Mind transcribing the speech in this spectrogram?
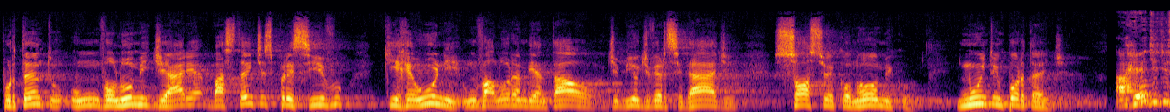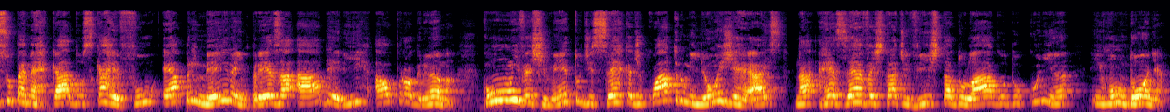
Portanto, um volume de área bastante expressivo que reúne um valor ambiental, de biodiversidade, socioeconômico muito importante. A rede de supermercados Carrefour é a primeira empresa a aderir ao programa, com um investimento de cerca de 4 milhões de reais na reserva extrativista do Lago do Cunhã, em Rondônia.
